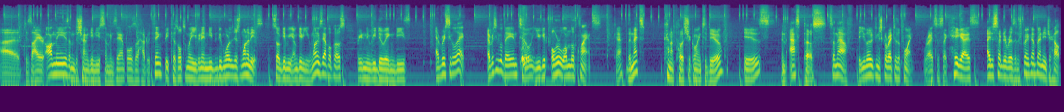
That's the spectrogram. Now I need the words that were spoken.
uh, desire on these. I'm just trying to give you some examples of how to think because ultimately you're to need to do more than just one of these. So give me, I'm giving you one example post, but you're to be doing these every single day, every single day until you get overwhelmed with clients. Okay. The next kind of post you're going to do is an ask post. So now you literally can just go right to the point, right? So it's like, hey guys, I just started a residential cleaning company. I need your help.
